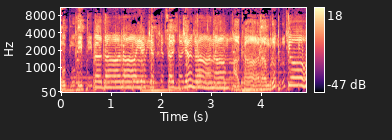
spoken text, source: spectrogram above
मुक्तिप्रदानाय च सज्जनानाम् अकालमृत्योः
